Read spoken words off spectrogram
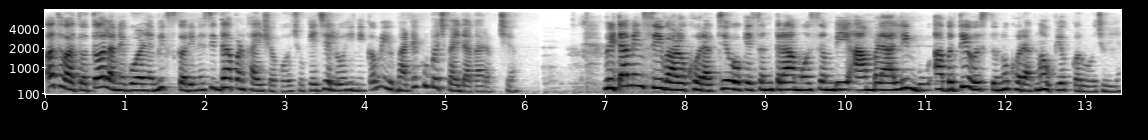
અથવા તો તલ અને ગોળને મિક્સ કરીને સીધા પણ ખાઈ શકો છો, કે જે લોહીની કમી માટે ખૂબ જ ફાયદાકારક છે. વિટામિન સી વાળો ખોરાક, જેવો કે સંતરા, મોસંબી, આંબળા, લીંબુ, આ બધી વસ્તુનો ખોરાકમાં ઉપયોગ કરવો જોઈએ.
